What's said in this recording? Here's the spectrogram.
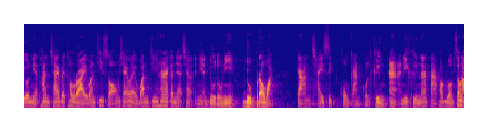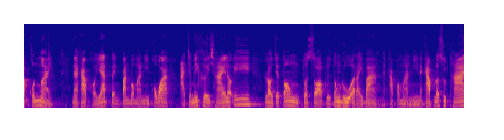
ยนเนี่ยท่านใช้ไปเท่าไหร่ วันที่ 2 ใช้เท่าไหร่วันที่ 5 กันเนี่ยเนี่ยดูตรงนี้ดูประวัติการใช้สิทธิ์โครงการคนละครึ่งอะอันนี้คือหน้าตาภาพรวมสำหรับคนใหม่นะครับขออนุญาตแบ่งปันประมาณนี้ เพราะว่าอาจจะไม่เคยใช้แล้วเอ๊เราจะต้องตรวจสอบหรือต้องรู้อะไรบ้างนะครับประมาณนี้นะครับแล้วสุดท้าย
